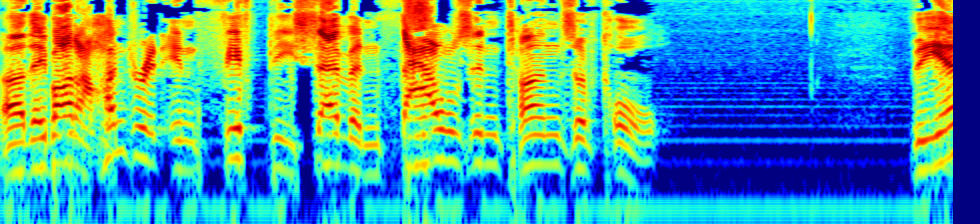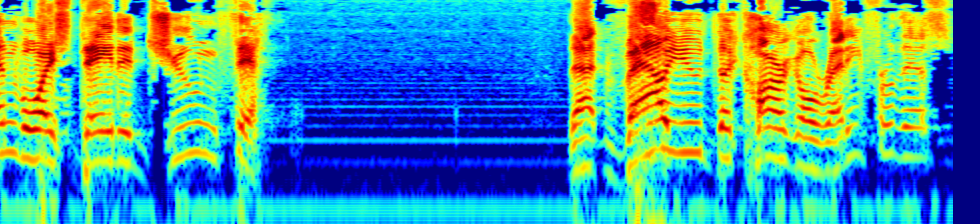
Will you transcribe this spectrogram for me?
Uh, they bought 157,000 tons of coal. The invoice dated June 5th that valued the cargo, ready for this?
